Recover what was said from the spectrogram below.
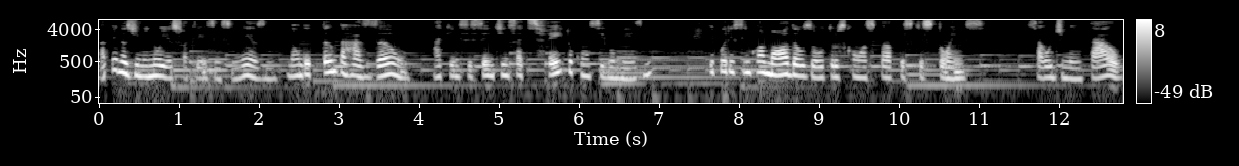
apenas diminuem a sua crença em si mesmo. Não dê tanta razão a quem se sente insatisfeito consigo mesmo e por isso incomoda os outros com as próprias questões. Saúde mental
